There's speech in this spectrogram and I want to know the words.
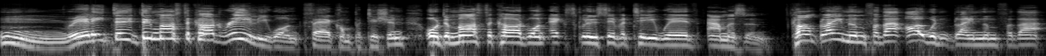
Hmm, really? Do, do MasterCard really want fair competition? Or do MasterCard want exclusivity with Amazon? Can't blame them for that. I wouldn't blame them for that.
